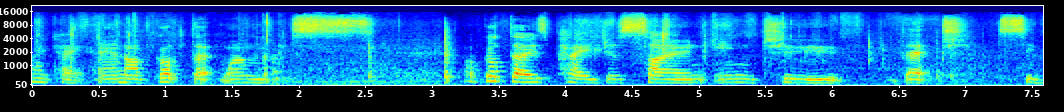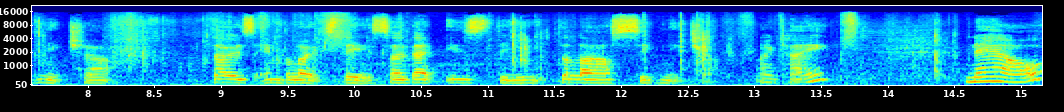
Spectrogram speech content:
Okay, and I've got that one, that's, I've got those pages sewn into that signature, those envelopes there. So that is the, the last signature. Okay, now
